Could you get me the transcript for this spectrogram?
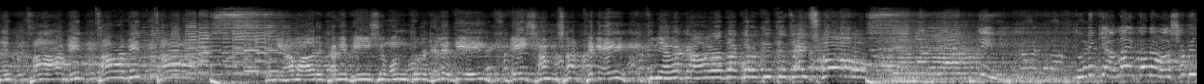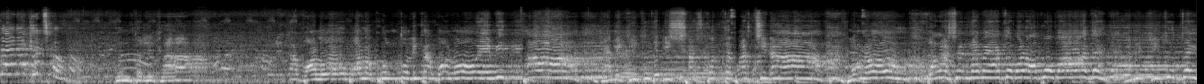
মিথ্যা মিথ্যা তুমি আমার এখানে বিষ মন্ত্র ঢেলে দিয়ে এই সংসার থেকে তুমি আমাকে আলাদা করে দিতে চাইছো। কি? তুমি কি আমায় কোনো অসুবিধায় রেখেছো? কুন্তলিকা কুন্তলিকা বলো বলো কুন্তলিকা বলো এ মিথ্যা। আমি কিছুতে বিশ্বাস করতে পারছি না। বলো পলাশের নামে এত বড় অপবাদ আমি কিছুতেই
